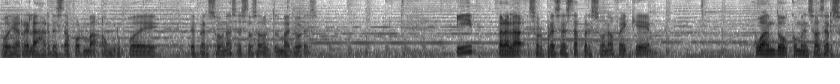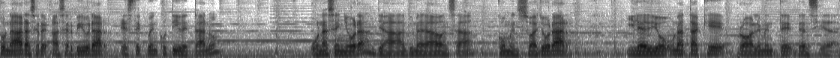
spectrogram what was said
podía relajar de esta forma a un grupo de, personas, estos adultos mayores. Y para la sorpresa de esta persona fue que cuando comenzó a hacer sonar, a hacer vibrar este cuenco tibetano, una señora ya de una edad avanzada comenzó a llorar y le dio un ataque probablemente de ansiedad.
